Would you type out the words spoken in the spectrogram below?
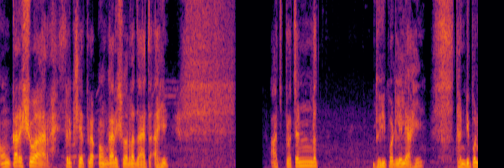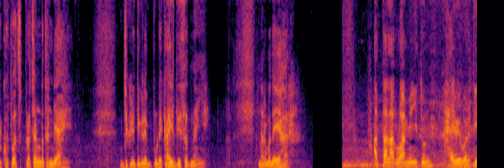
ओंकारेश्वर श्री क्षेत्र ओंकारेश्वरला जायचं आहे आज प्रचंड धुई पडलेली आहे थंडी पण खूपच प्रचंड थंडी आहे जिकडे तिकडे पुढे काहीच दिसत नाहीये. नर्मदे हार आत्ता लागलो आम्ही इथून हायवेवरती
